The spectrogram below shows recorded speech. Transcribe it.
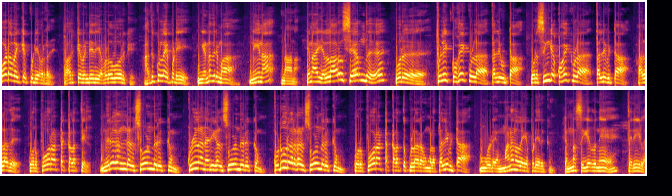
ஓட வைக்கக்கூடியவர்கள். பார்க்க வேண்டியது எவ்வளவோ இருக்கு. அதுக்குள்ள எப்படி? இங்க என்ன தெரியுமா? நீனா நானா. ஏன்னா எல்லாரும் சேர்ந்து ஒரு புலி குகைக்குள்ள தள்ளிவிட்டா? ஒரு சிங்க குகைக்குள்ள தள்ளிவிட்டா? அல்லது ஒரு போராட்ட களத்தில் மிருகங்கள் சூழ்ந்திருக்கும் குள்ள நரிகள் சூழ்ந்திருக்கும் கொடூரர்கள் சூழ்ந்திருக்கும் ஒரு போராட்ட களத்துக்குள்ளார உங்களை தள்ளிவிட்டா உங்களுடைய மனநிலை எப்படி இருக்கும்? என்ன செய்யறதுனே தெரியல.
